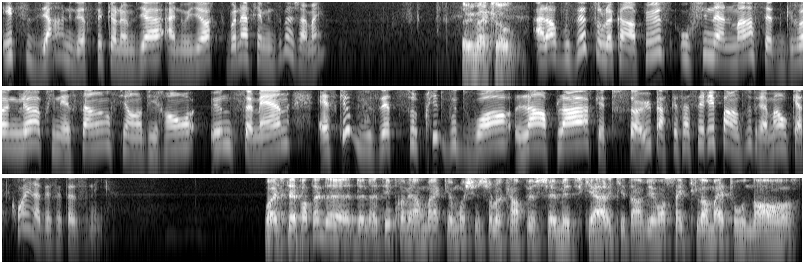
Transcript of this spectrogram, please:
étudiant à l'Université de Columbia à New York. Bon après-midi, Benjamin. Salut, Marc-Claude. Alors, vous êtes sur le campus où finalement cette grogne-là a pris naissance il y a environ une semaine. Est-ce que vous êtes surpris de vous de voir l'ampleur que tout ça a eu? Parce que ça s'est répandu vraiment aux quatre coins des États-Unis? Oui, c'est important de, noter premièrement que moi, je suis sur le campus médical qui est environ 5 km au nord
